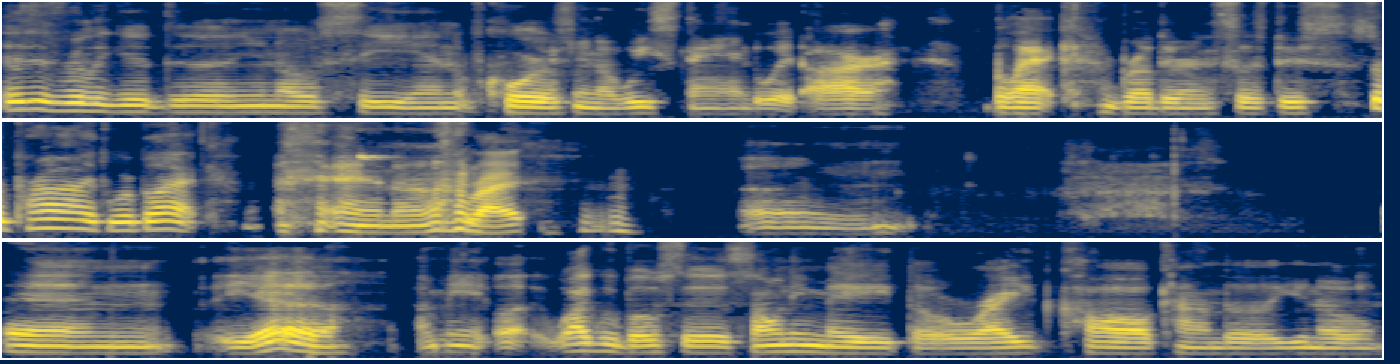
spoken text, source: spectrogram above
It's just really good to you know see, and of course you know we stand with our black brother and sisters. Surprise, we're black, and um, right. um, and yeah, I mean, uh, like we both said, Sony made the right call, kind of, you know.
